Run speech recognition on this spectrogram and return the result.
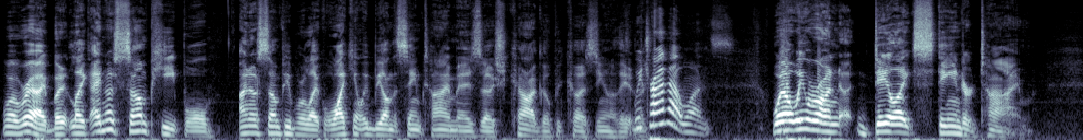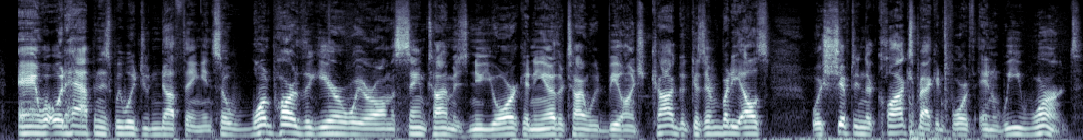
Well, right, but like I know some people, I know some people are like, well, why can't we be on the same time as uh, Chicago because you know they. We tried that once. Well, we were on daylight standard time. And what would happen is we would do nothing. And so one part of the year we were on the same time as New York, and the other time we'd be on Chicago because everybody else was shifting their clocks back and forth, and we weren't.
